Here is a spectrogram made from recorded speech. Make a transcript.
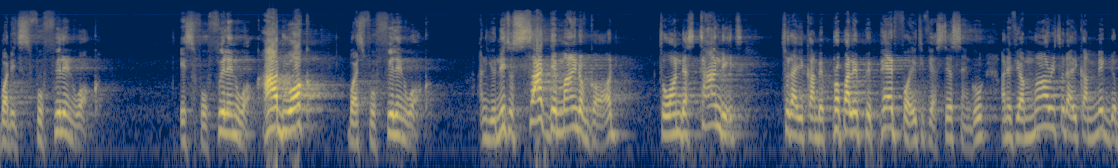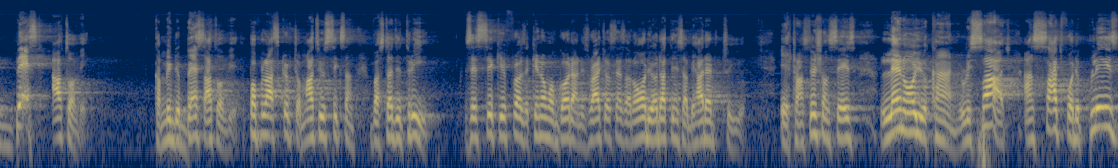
but it's fulfilling work. It's fulfilling work. Hard work, but it's fulfilling work. And you need to sack the mind of God to understand it so that you can be properly prepared for it if you're still single, and if you're married, so that you can make the best out of it. Can make the best out of it. Popular scripture, Matthew 6 and verse 33. It says, Seek ye first the kingdom of God and his righteousness, and all the other things shall be added to you. A translation says, Learn all you can, research and search for the place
